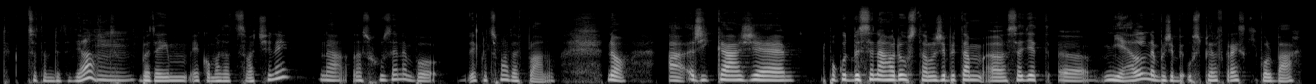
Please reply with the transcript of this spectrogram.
Tak co tam jdete dělat? Hmm. Budete jim jako mazat svačiny na, na schůze, nebo jako co máte v plánu? No a říká, že pokud by se náhodou stalo, že by tam uh, sedět uh, měl, nebo že by uspěl v krajských volbách,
